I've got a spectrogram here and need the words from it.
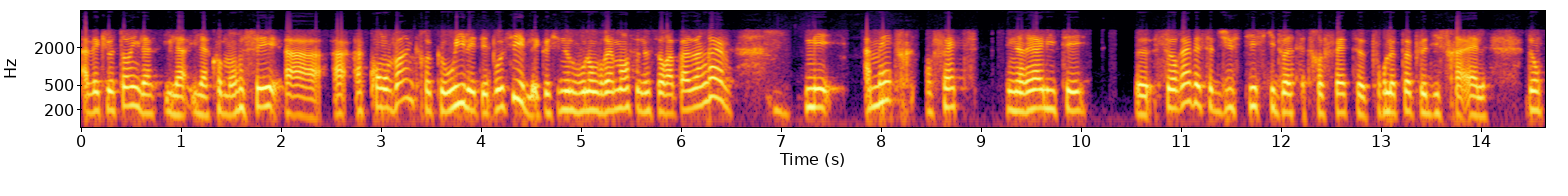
avec le temps, il a, commencé à, convaincre que oui, il était possible et que si nous le voulons vraiment, ce ne sera pas un rêve. Mais à mettre en fait une réalité euh, ce rêve et cette justice qui doit être faite pour le peuple d'Israël. Donc,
